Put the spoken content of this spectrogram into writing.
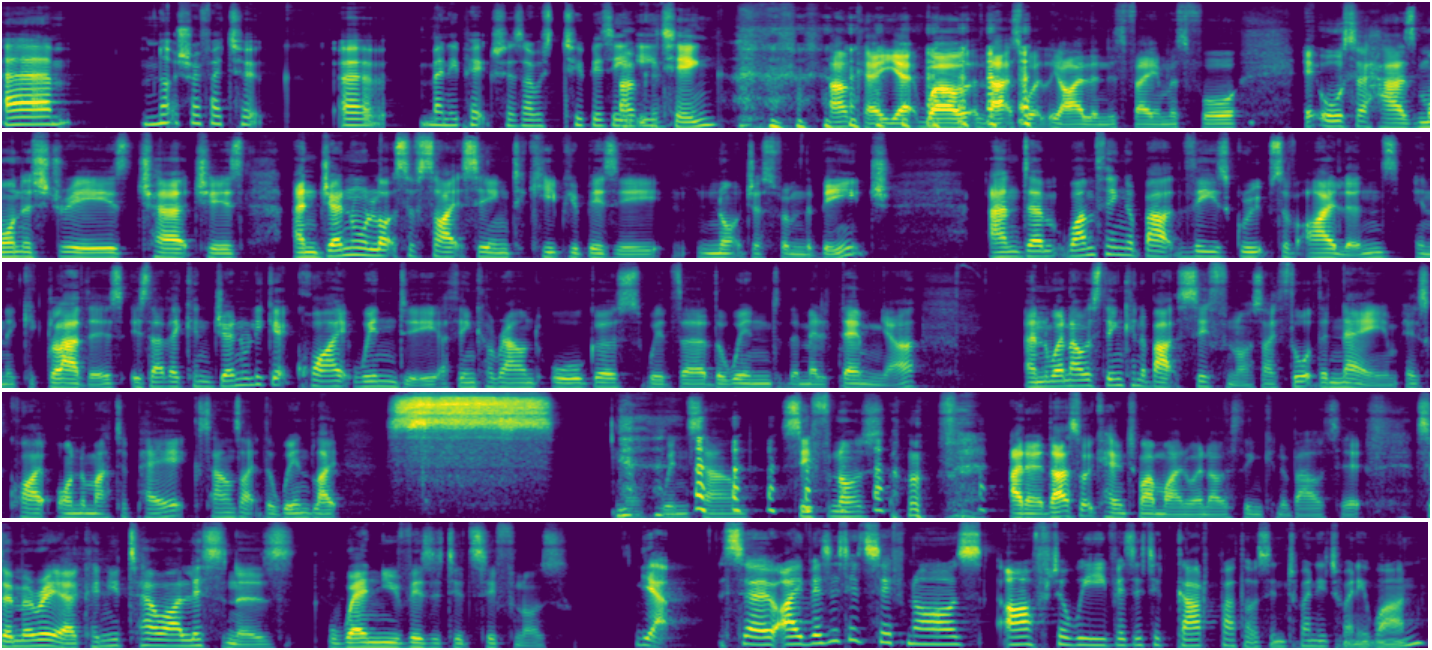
Um, I'm not sure if I took uh, many pictures. I was too busy Okay. eating. okay, yeah. Well, that's what the island is famous for. It also has monasteries, churches, and general lots of sightseeing to keep you busy, not just from the beach. And um, one thing about these groups of islands in the Cyclades is that they can generally get quite windy. I think around August with uh, the wind, the Meltemia. And when I was thinking about Sifnos, I thought the name is quite onomatopoeic. Sounds like the wind, like s- you know, wind sound. Sifnos. I know that's what came to my mind when I was thinking about it. So Maria, can you tell our listeners when you visited Sifnos? Yeah. So I visited Sifnos after we visited Karpathos in 2021.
